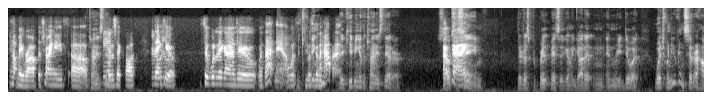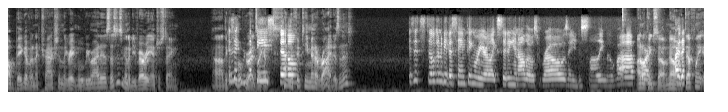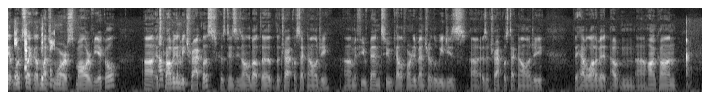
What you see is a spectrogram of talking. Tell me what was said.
help me Rob the Chinese uh Chinese what is it called? Thank you. So what are they going to do with that now? What's, They're what's keeping going to happen? They're keeping it the Chinese theater. So it's the Okay. same. They're just b- basically going to gut it and, and redo it. Which, when you consider how big of an attraction the Great Movie Ride is, this is going to be very interesting. Uh, the Is Great Movie gonna Ride's like a be 10 to 15 minute ride, isn't it? Is it still going to be the same thing where you're like sitting in all those rows and you just slowly move up I don't think so. No, it definitely it looks like a much more smaller vehicle. Uh, it's Okay. probably going to be trackless because Disney's all about the the trackless technology. Um, if you've been to California Adventure, Luigi's uh, is a trackless technology. They have a lot of it out in uh, Hong Kong,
